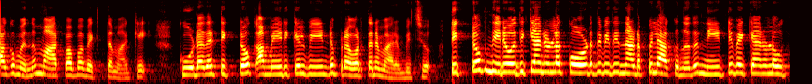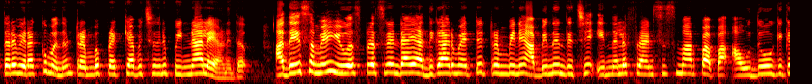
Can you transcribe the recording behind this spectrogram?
ആകുമെന്നും മാർപ്പാപ്പ വ്യക്തമാക്കി. കൂടാതെ ടിക്ടോക്ക് അമേരിക്കയിൽ വീണ്ടും പ്രവർത്തനം ആരംഭിച്ചു. ടിക്ടോക്ക് നിരോധിക്കാനുള്ള കോടതി വിധി നടപ്പിലാക്കുന്നത് നീട്ടിവെക്കാനുള്ള ഉത്തരവിറക്കുമെന്നും ട്രംപ് പ്രഖ്യാപിച്ചതിന് പിന്നാലെയാണിത്. അതേസമയം യു എസ് പ്രസിഡന്റായി അധികാരമേറ്റ ട്രംപിനെ അഭിനന്ദിച്ച് ഇന്നലെ ഫ്രാൻസിസ് മാർപ്പാപ്പ ഔദ്യോഗിക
